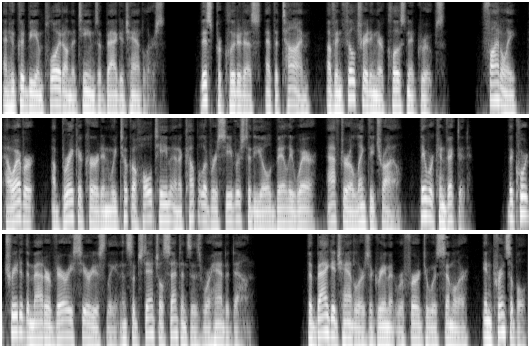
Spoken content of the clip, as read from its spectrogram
and who could be employed on the teams of baggage handlers. This precluded us, at the time, of infiltrating their close knit groups. Finally, however, a break occurred and we took a whole team and a couple of receivers to the Old Bailey where, after a lengthy trial, they were convicted. The court treated the matter very seriously and substantial sentences were handed down. The baggage handlers agreement referred to was similar, in principle,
